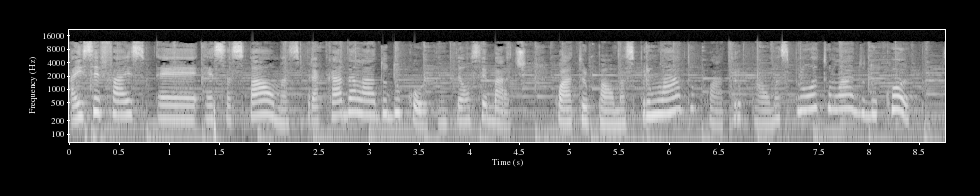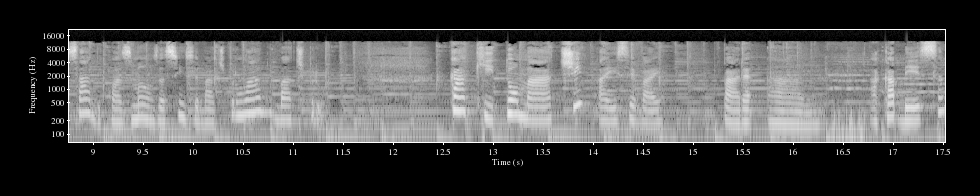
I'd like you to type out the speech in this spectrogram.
Aí você faz é, essas palmas para cada lado do corpo. Então você bate quatro palmas para um lado, quatro palmas para o outro lado do corpo, sabe? Com as mãos assim, você bate para um lado, bate para o outro. Caqui tomate, aí você vai para a, a cabeça,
